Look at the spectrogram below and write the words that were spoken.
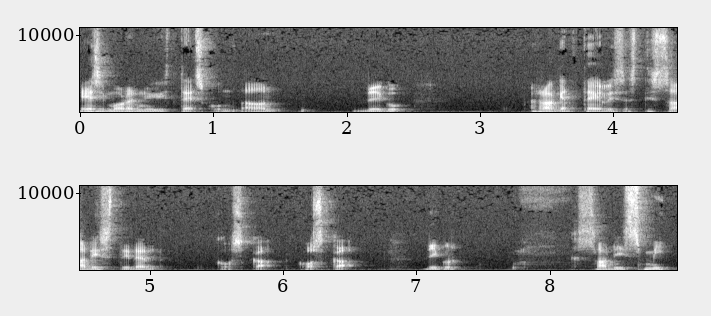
Esimoderni yhteiskunta on niin kuin, rakenteellisesti sadistinen, koska, koska niin kuin, sadismi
